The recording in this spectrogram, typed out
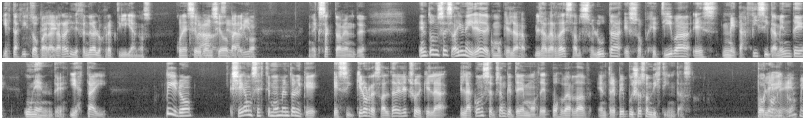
y estás listo Sí. para agarrar y defender a los reptilianos con ese Claro, bronceado ese parejo. David. Exactamente. Entonces hay una idea de como que la, la verdad es absoluta, es objetiva, es metafísicamente un ente y está ahí. Pero llegamos a este momento en el que es- quiero resaltar el hecho de que la, la concepción que tenemos de posverdad entre Pepo y yo son distintas. Polémico. Me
